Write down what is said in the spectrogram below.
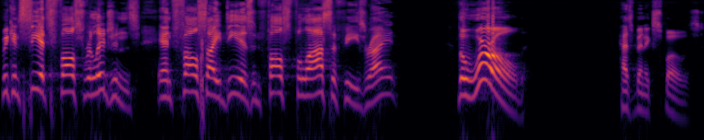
We can see its false religions and false ideas and false philosophies, right? The world has been exposed.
